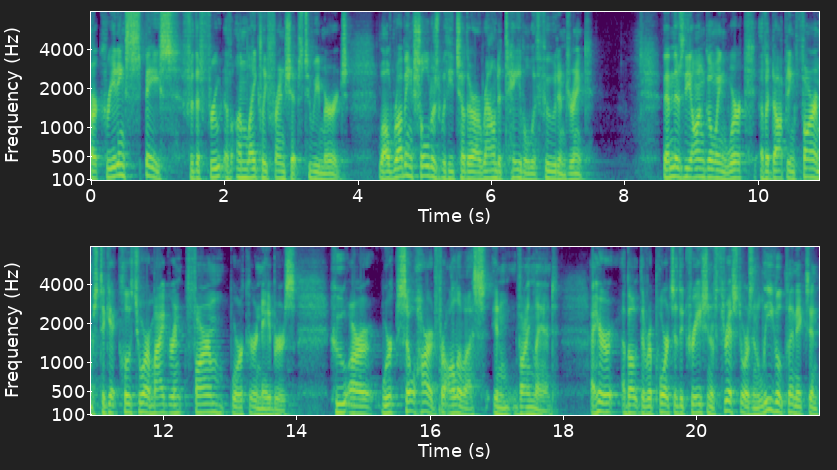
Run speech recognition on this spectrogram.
are creating space for the fruit of unlikely friendships to emerge while rubbing shoulders with each other around a table with food and drink. Then there's the ongoing work of adopting farms to get close to our migrant farm worker neighbors who are work so hard for all of us in Vineland. I hear about the reports of the creation of thrift stores and legal clinics and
